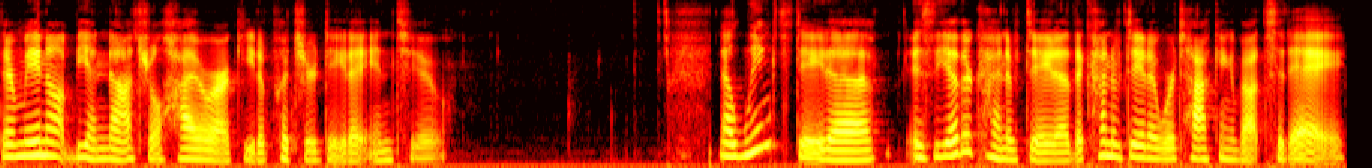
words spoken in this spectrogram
There may not be a natural hierarchy to put your data into. Now, linked data is the other kind of data, the kind of data we're talking about today.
